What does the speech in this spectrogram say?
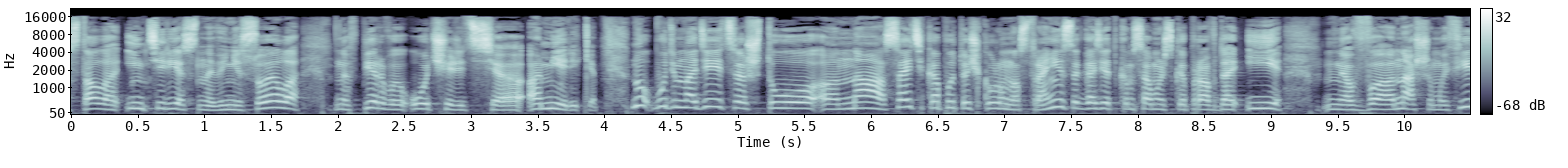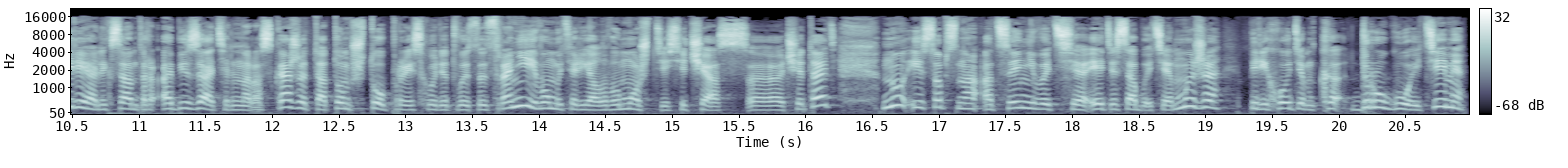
стало интересно Венесуэла, в первую очередь Америке. Ну, будем надеяться, что на сайте kp.ru, на странице газеты «Комсомольская правда» и в нашем эфире Александр обязательно расскажет о том, что происходит в этой стране. Его материалы вы можете сейчас э, читать. Ну и, собственно, оценивать эти события. Мы же переходим к другой теме,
